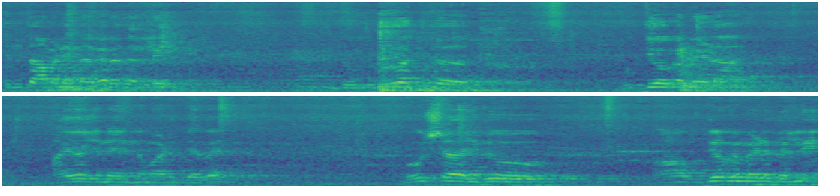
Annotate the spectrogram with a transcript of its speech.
ಚಿಂತಾಮಣಿ ನಗರದಲ್ಲಿ ಒಂದು ಬೃಹತ್ ಉದ್ಯೋಗ ಮೇಳ ಆಯೋಜನೆಯನ್ನು ಮಾಡಿದ್ದೇವೆ. ಬಹುಶಃ ಇದು ಆ ಉದ್ಯೋಗ ಮೇಳದಲ್ಲಿ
